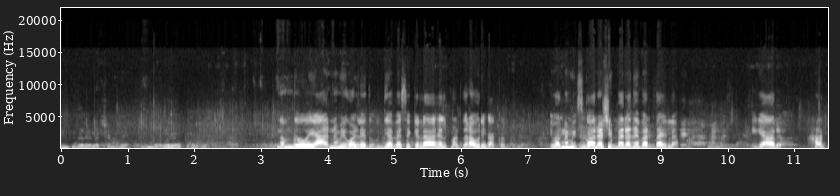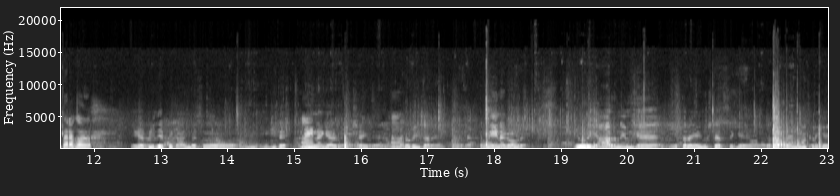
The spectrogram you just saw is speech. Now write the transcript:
ನಿಂತಿದ್ದಾರೆ ಎಲೆಕ್ಷನ್ಗೆ? ನಿಮ್ಮದು ಒಲವು ಯಾವ ಕಡೆ ಇದೆ? ನಮ್ಮದು ಯಾರು ನಮಗೆ ಒಳ್ಳೇದು ವಿದ್ಯಾಭ್ಯಾಸಕ್ಕೆಲ್ಲ ಹೆಲ್ಪ್ ಮಾಡ್ತಾರೆ ಅವ್ರಿಗೆ ಹಾಕೋದು. ಇವಾಗ ನಮಗೆ ಸ್ಕಾಲರ್ಶಿಪ್ ಬರೋದೇ ಬರ್ತಾ ಇಲ್ಲ. ಈಗ ಯಾರು ಹಾಕ್ತಾರೋ ಗೊ- ಈಗ ಬಿ ಜೆ ಪಿ ಕಾಂಗ್ರೆಸ್ಸು ಆಗಿ ಎರಡು ಪಕ್ಷ ಇದೆ. ಎಲ್ಲರೂ ಇದ್ದಾರೆ ಮೇಯ್ನಾಗಿ ಅವರೇ. ಇವರು ಯಾರು ನಿಮಗೆ ಈ ಥರ ಯಂಗ್ಸ್ಟರ್ಸಿಗೆ ಹೆಣ್ಮಕ್ಳಿಗೆ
